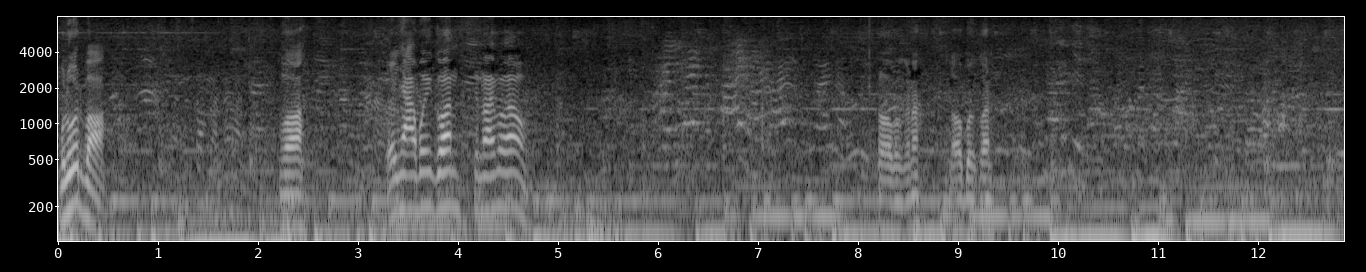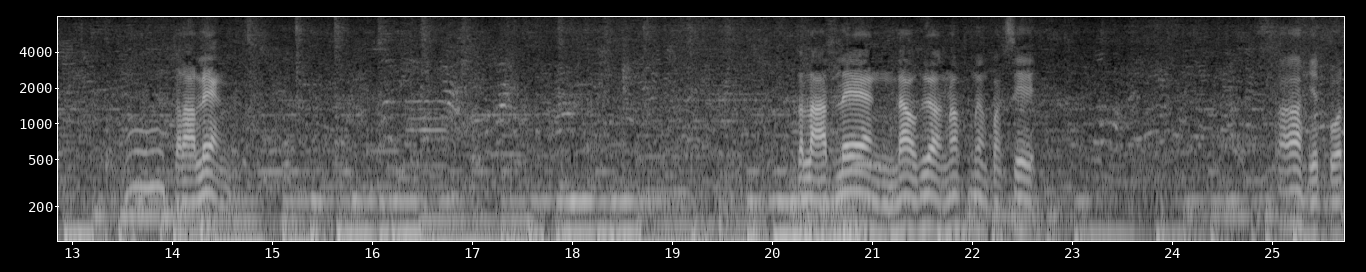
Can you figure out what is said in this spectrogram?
บรูดบ่บ่เดี๋ยวยางเบิ่งก่อนจะน้อยมาเอารอเบิ่งก่อนเนาะรอเบิ่งก่อนตลาดแรง ตลาดแรงดาวเฮืองเนาะเมืองปากเซ่อาเห็ดบด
